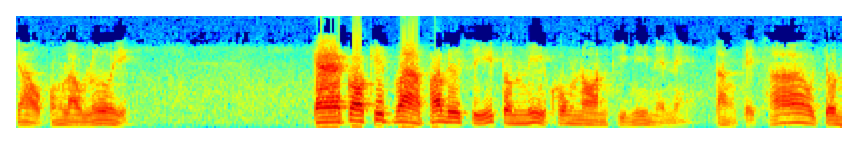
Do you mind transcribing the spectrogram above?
เจ้าของเราเลย แกก็คิดว่าพระฤาษีตนนี้คงนอนที่นี่แน่ๆตั้งแต่เช้าจน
